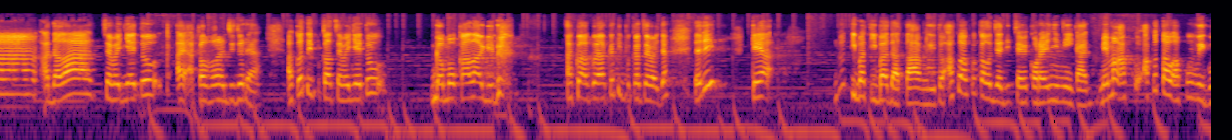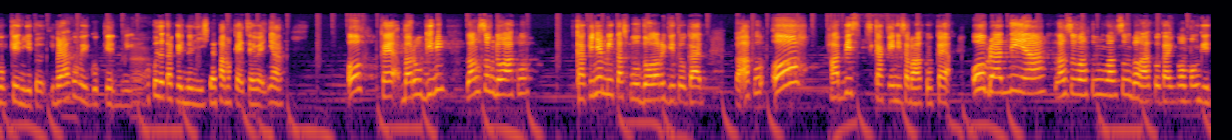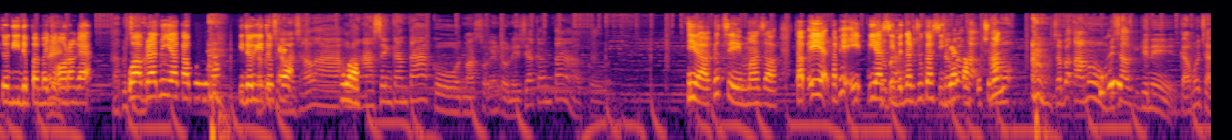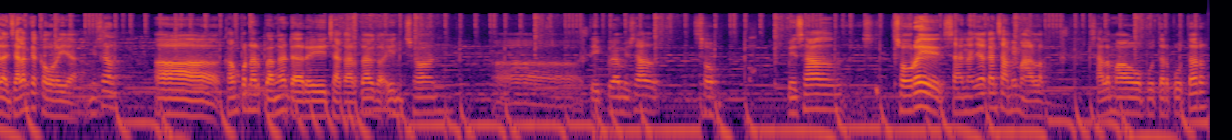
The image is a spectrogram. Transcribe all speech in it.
adalah ceweknya itu eh kalau boleh jujur ya aku tipe ceweknya itu nggak mau kalah gitu aku aku aku tipe ceweknya jadi kayak lu tiba-tiba datang gitu. Aku aku kalau jadi cewek Korea ini kan memang aku aku tahu aku wigukin gitu. Ibarat aku wigukin gitu. Aku datang ke Indonesia sama kayak ceweknya. Oh kayak baru gini langsung dong aku kakinya minta 10 dolar gitu kan. Aku oh habis si kakek ini sama aku kayak oh berani ya langsung langsung langsung dong aku kayak ngomong gitu di depan banyak Eh, orang kayak wah berani ya kamu ya gitu gitu tapi kayak salah, Wah. orang asing kan takut, masuk Indonesia kan takut. iya kecil masa tapi iya tapi iya Coba- sih benar juga sih dia takut cuman kamu, coba kamu misal gini, kamu jalan-jalan ke Korea, misal eh, kamu penerbangan dari Jakarta ke Incheon, eh, tiba misal so, misal sore sananya kan sampai malam, salam mau putar-putar,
